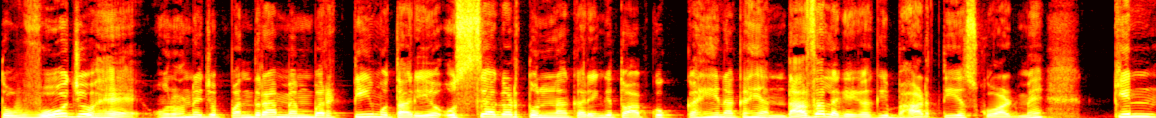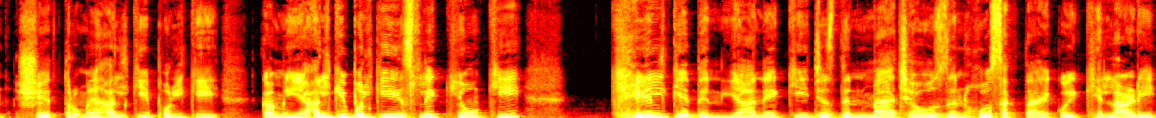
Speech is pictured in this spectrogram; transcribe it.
तो वो जो है, उन्होंने जो पंद्रह मेंबर टीम उतारी है, उससे अगर तुलना करेंगे तो आपको कहीं ना कहीं अंदाज़ा लगेगा कि भारतीय स्क्वाड में किन क्षेत्रों में हल्की फुल्की कमी है? हल्की फुल्की इसलिए क्योंकि खेल के दिन, यानी कि जिस दिन मैच है, उस दिन हो सकता है कोई खिलाड़ी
